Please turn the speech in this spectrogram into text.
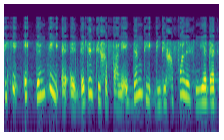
Weet jy, ek dink nie uh, uh, dit is die geval nie. Ek dink die die die geval is meer dat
